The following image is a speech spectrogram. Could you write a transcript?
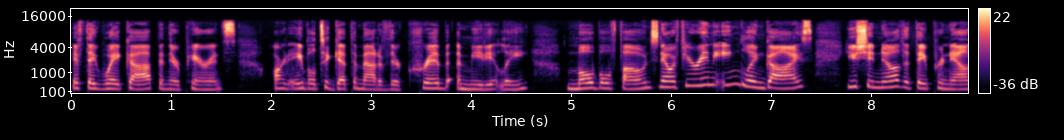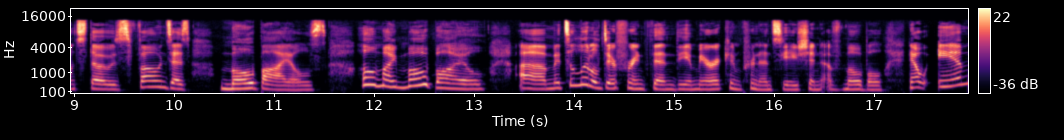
if they wake up and their parents aren't able to get them out of their crib immediately. Mobile phones. Now, if you're in England, guys, you should know that they pronounce those phones as mobiles. Oh, my mobile. Um, it's a little different than the American pronunciation of mobile. Now, M,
